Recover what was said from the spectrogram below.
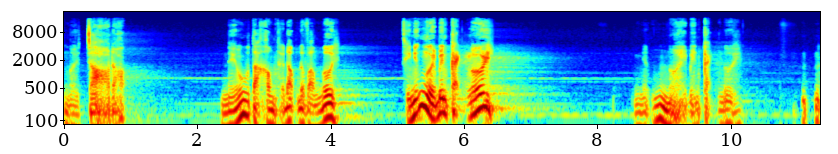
Ngươi chờ đó, Nếu ta không thể động được vào ngươi, Thì những người bên cạnh ngươi, Những người bên cạnh ngươi.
